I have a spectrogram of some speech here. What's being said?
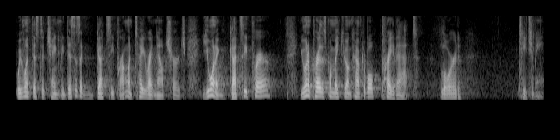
We want this to change me. This is a gutsy prayer. I'm going to tell you right now, church. You want a gutsy prayer? You want a prayer that's going to make you uncomfortable? Pray that. Lord, teach me.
